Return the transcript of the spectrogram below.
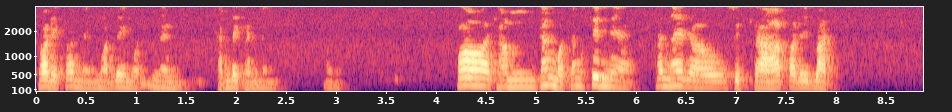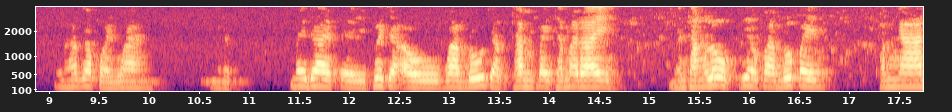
ข้อใดข้อหนึ่งหมดใดหมดหนึ่งขันใดขันหนึ่งเพราะว่าทำทั้งหมดทั้งสิ้นเนี่ยท่านให้เราศึกษาปฏิบัติแล้วก็ปล่อยวางนะครับไม่ได้ไปเพื่อจะเอาความรู้จากทำไปทำอะไร เหมือนทางโลกที่เอาความรู้ไปทำงาน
